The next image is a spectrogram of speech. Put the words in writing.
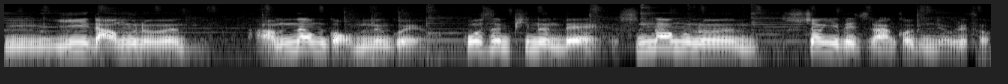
음, 이 나무는 암나무가 없는 거예요. 꽃은 피는데 순나무는 수정이 되질 않거든요. 그래서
